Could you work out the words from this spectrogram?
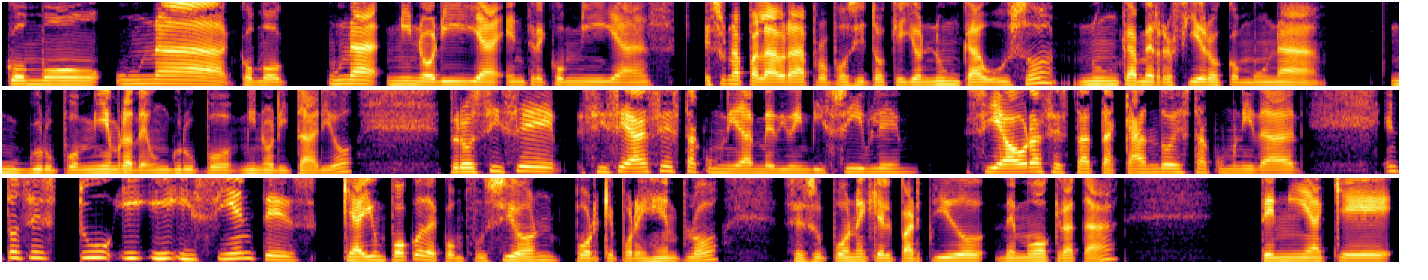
como una, como una minoría, entre comillas, es una palabra a propósito que yo nunca uso, nunca me refiero como una un grupo, miembro de un grupo minoritario, pero si se, si se hace esta comunidad medio invisible, si ahora se está atacando esta comunidad, entonces tú y, y, sientes que hay un poco de confusión porque, por ejemplo, se supone que el Partido Demócrata tenía que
